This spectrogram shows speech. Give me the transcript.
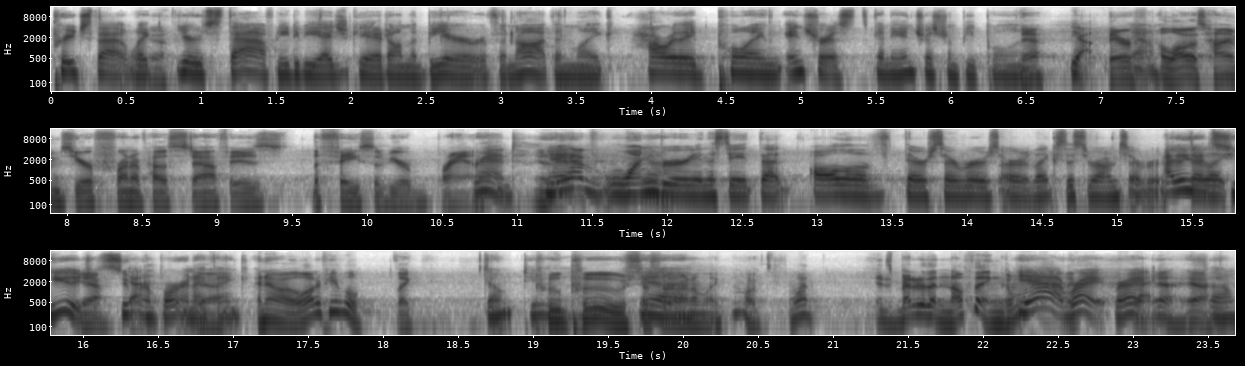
preach that like Yeah. your staff need to be educated on the beer. If they're not, then like how are they pulling interest, getting interest from people? Yeah. Yeah. There, Yeah. a lot of times, your front of house staff is the face of your brand. Brand. You know? We have one Yeah. brewery in the state that all of their servers are like Cicerone servers. I think They're that's like- huge. Yeah. It's super Yeah. important. Yeah. I think. I know a lot of people like Don't do poo that. poo Cicero, Yeah. I'm like, no, it's what? It's better than nothing. Come Yeah, on. Like, right, right. Yeah, yeah.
